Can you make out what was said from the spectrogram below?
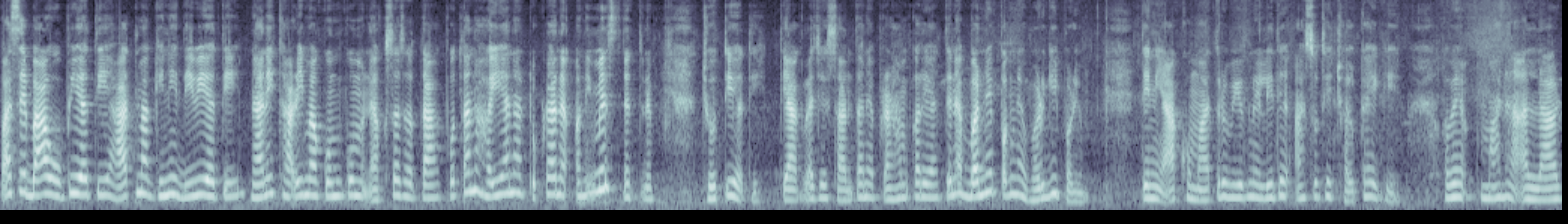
પાસે બા ઊભી હતી, હાથમાં ઘીની દીવી હતી, નાની થાળીમાં કુમકુમ અને અક્ષત હતા, પોતાના હૈયાના ટુકડાને અનિમેષ નેત્રે જોતી હતી. ત્યાગરાજે શાંતાને પ્રણામ કર્યા. તેના બંને પગને વળગી પડ્યું. તેની આંખો માતૃવિયોગને લીધે આંસુથી છલકાઈ ગઈ. હવે માના આ લાડ,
